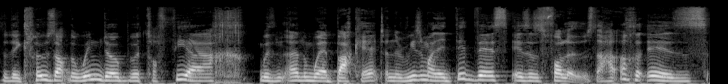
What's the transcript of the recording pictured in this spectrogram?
that they closed up the window with an earthenware bucket, and the reason why they did this is as follows. The halacha is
